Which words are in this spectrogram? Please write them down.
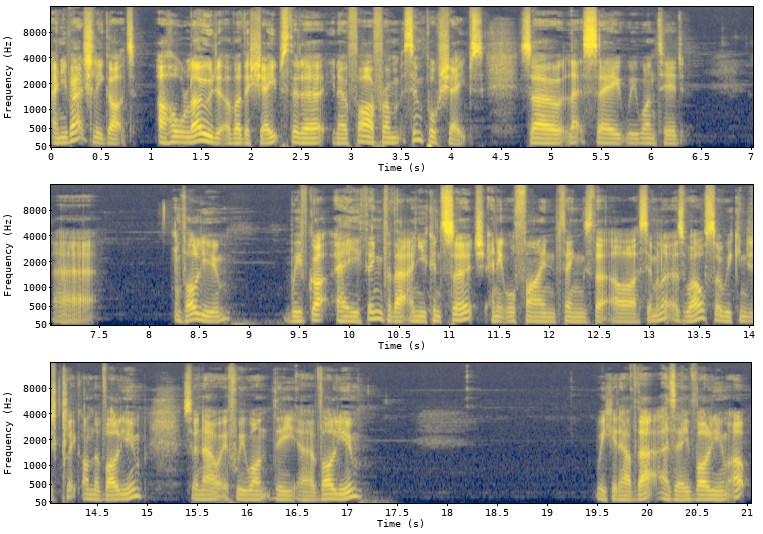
and you've actually got a whole load of other shapes that are you know far from simple shapes. So let's say we wanted uh, volume. We've got a thing for that, and you can search, and it will find things that are similar as well. So we can just click on the volume. So now, if we want the uh, volume, we could have that as a volume up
